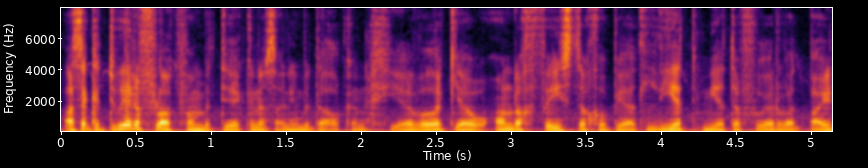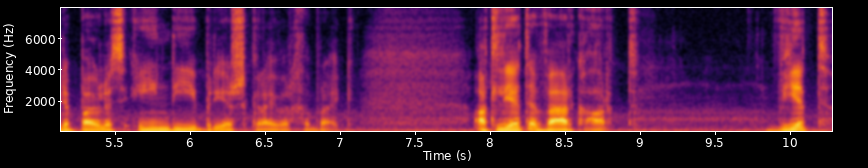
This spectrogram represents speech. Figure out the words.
As ek 'n tweede vlak van betekenis aan die model kan gee, wil ek jou aandag vestig op die atleet metafoor wat beide Paulus en die Hebreërs skrywer gebruik. Atlete werk hard, weet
